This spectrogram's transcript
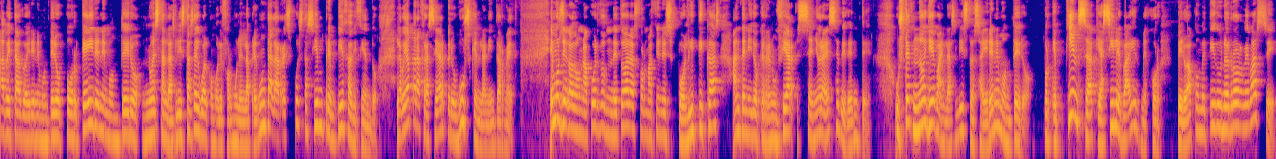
ha vetado a Irene Montero, ¿por qué Irene Montero no está en las listas? Da igual cómo le formulen la pregunta, la respuesta siempre empieza diciendo, la voy a parafrasear, pero búsquenla en internet. Hemos llegado a un acuerdo donde todas las formaciones políticas han tenido que renunciar. Señora, es evidente. Usted no lleva en las listas a Irene Montero porque piensa que así le va a ir mejor pero ha cometido un error de base.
